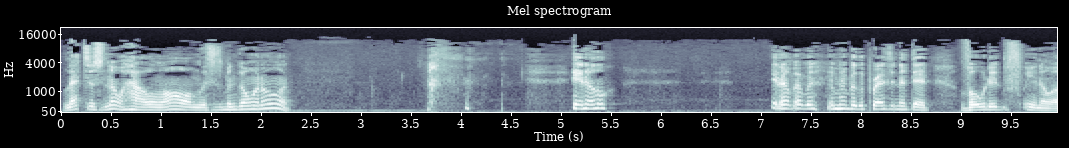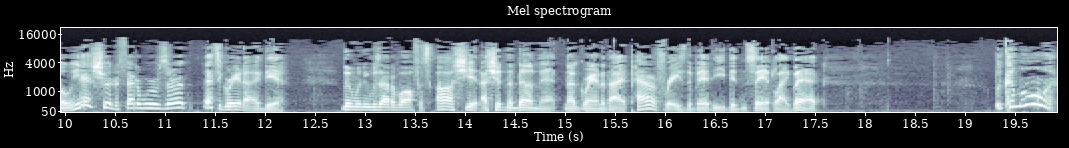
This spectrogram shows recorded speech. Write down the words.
lets us know how long this has been going on. you know. You know, remember remember the president that voted, you know, oh yeah, sure, the Federal Reserve, that's a great idea. Then when he was out of office, oh shit, I shouldn't have done that. Now granted I paraphrased a bit, he didn't say it like that. But come on.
